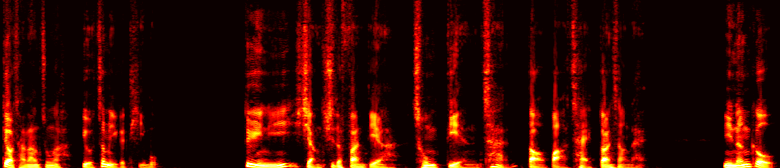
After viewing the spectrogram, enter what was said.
调查当中啊，有这么一个题目：对你想去的饭店啊，从点菜到把菜端上来，你能够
